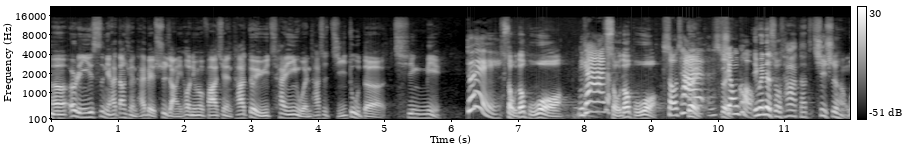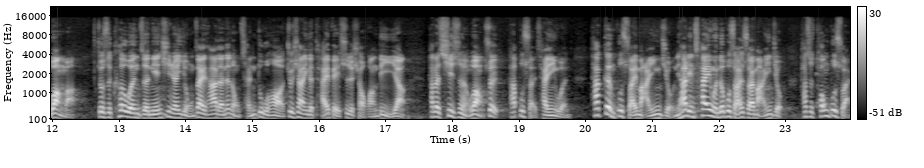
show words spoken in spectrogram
呃，二零一四年他当选台北市长以后，你有没有发现他对于蔡英文他是极度的轻蔑，对，手都不握哦。你看他手都不握，手插胸口，因为那时候他他气势很旺嘛，就是柯文哲年轻人涌在他的那种程度哈，就像一个台北市的小皇帝一样，他的气势很旺，所以他不甩蔡英文，他更不甩马英九，你他连蔡英文都不甩，还甩马英九，他是通不甩。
